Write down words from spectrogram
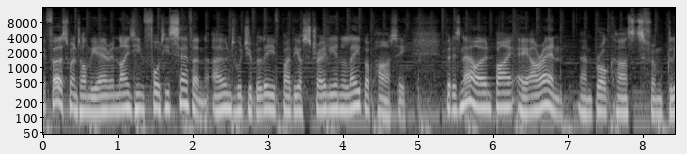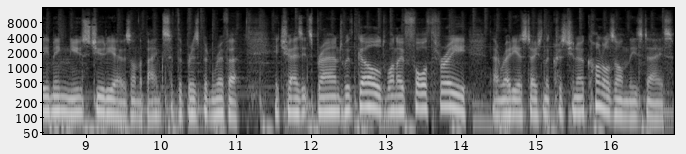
It first went on the air in 1947, owned, would you believe, by the Australian Labor Party, but is now owned by ARN and broadcasts from gleaming new studios on the banks of the Brisbane River. It shares its brand with Gold 1043, that radio station that Christian O'Connell's on these days.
